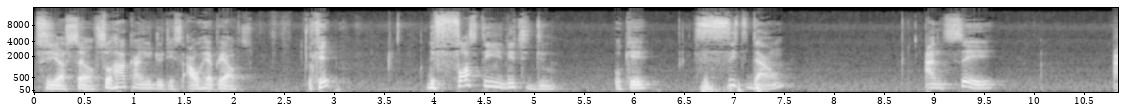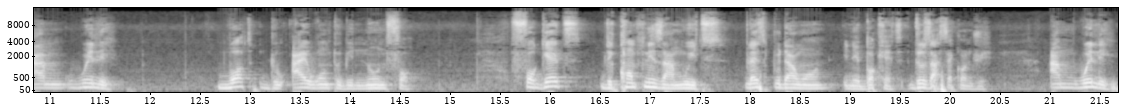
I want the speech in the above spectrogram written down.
to yourself. So, how can you do this? I'll help you out. Okay? The first thing you need to do, okay, sit down and say, I'm Willie. What do I want to be known for? Forget the companies I'm with. Let's put that one in a bucket. Those are secondary. I'm Willie.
